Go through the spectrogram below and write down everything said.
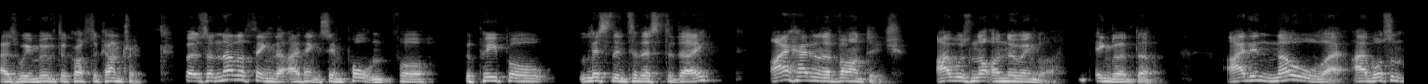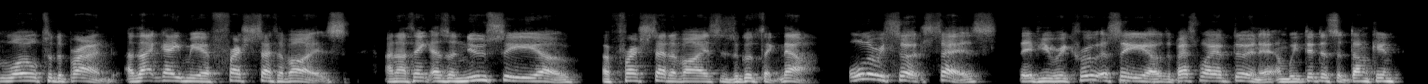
as we moved across the country. But there's another thing that I think is important for the people listening to this today. I had an advantage. I was not a New Englander. Englander. I didn't know all that. I wasn't loyal to the brand. And that gave me a fresh set of eyes. And I think as a new CEO, a fresh set of eyes is a good thing. Now, all the research says that if you recruit a CEO, the best way of doing it, and we did this at Dunkin'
